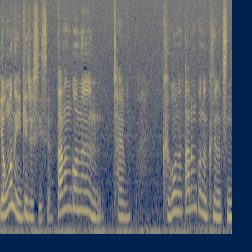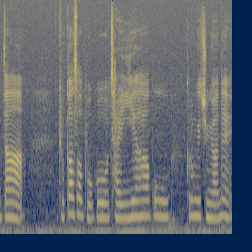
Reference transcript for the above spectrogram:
영어는 얘기해 줄 수 있어요. 다른 거는 잘 그거는 다른 거는 그냥 진짜 교과서 보고 잘 이해하고 그런 게 중요한데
